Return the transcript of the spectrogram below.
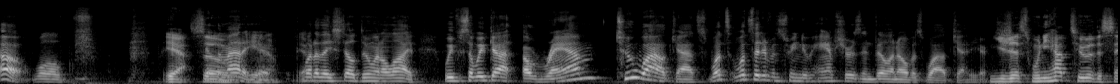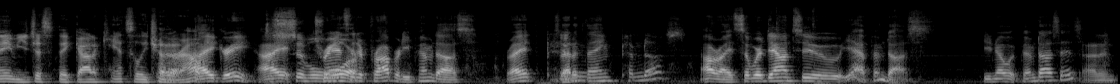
Oh well, Yeah, so get them out of you here. know, yeah. What are they still doing alive? We've so we've got a Ram, two Wildcats. What's what's the difference between New Hampshire's and Villanova's Wildcat here? You just when you have two of the same, you just they gotta cancel each other Yeah, out. I agree. I Civil transitive War. property, PEMDAS, right? Is that a thing? PEMDAS? All right, so we're down to yeah, PEMDAS. Do you know what PEMDAS is? I didn't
